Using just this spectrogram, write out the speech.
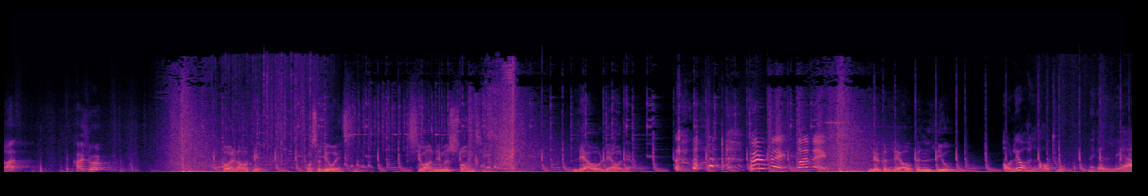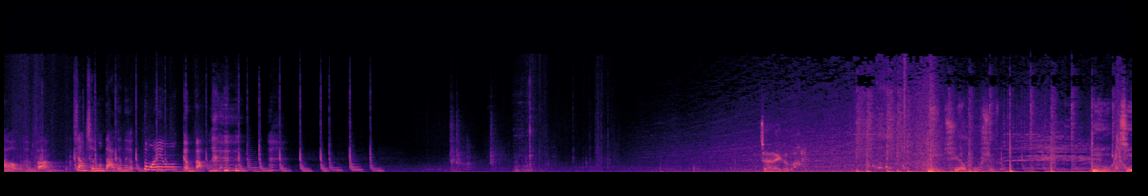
来，开始。各位老铁，我是刘伟驰，希望你们双击撩撩撩。Perfect，完美。那个撩跟六，哦，六很老土，那个撩很棒，像成龙大哥那个咚哎 更棒。再来一个吧。电影需要故事，电影节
